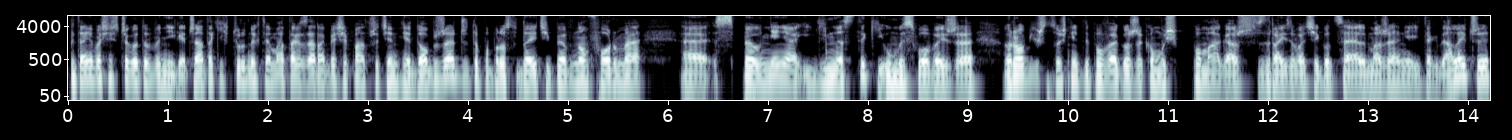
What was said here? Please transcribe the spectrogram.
Pytanie właśnie z czego to wynika? Czy na takich trudnych tematach zarabia się pan przeciętnie dobrze, czy to po prostu daje ci pewną formę e, spełnienia i gimnastyki umysłowej, że robisz coś nietypowego, że komuś pomagasz zrealizować jego cel, marzenie i tak dalej, czy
